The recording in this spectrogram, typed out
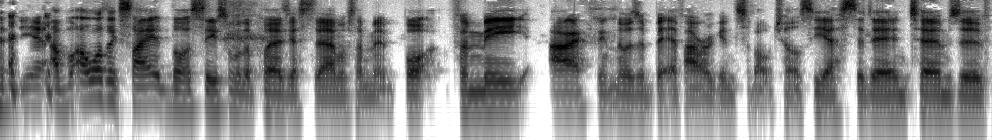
yeah, I, I was excited though to see some of the players yesterday. I must admit, but for me, I think there was a bit of arrogance about Chelsea yesterday in terms of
